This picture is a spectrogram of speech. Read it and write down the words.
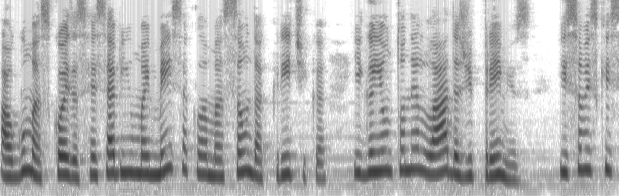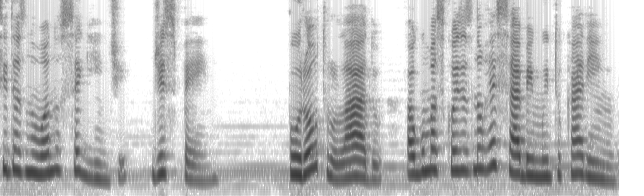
Algumas coisas recebem uma imensa aclamação da crítica e ganham toneladas de prêmios e são esquecidas no ano seguinte, diz Payne. Por outro lado, algumas coisas não recebem muito carinho,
